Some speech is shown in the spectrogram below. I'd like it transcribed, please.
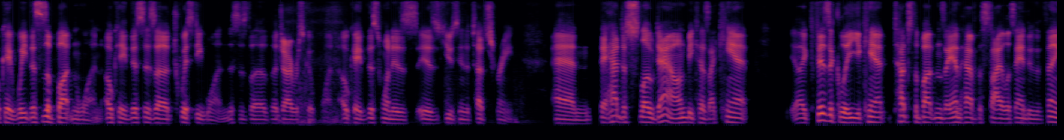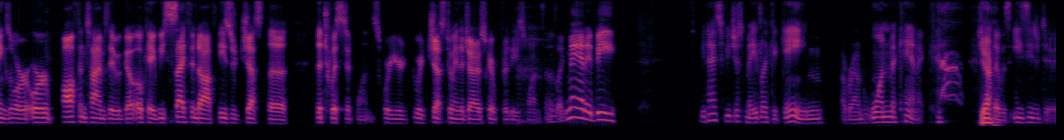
okay wait this is a button one. Okay this is a twisty one. This is the the gyroscope one. Okay this one is is using the touch screen. And they had to slow down because i can't like physically you can't touch the buttons and have the stylus and do the things or or oftentimes they would go okay we siphoned off. These are just the the twisted ones where you're we're just doing the gyroscope for these ones. And i was like man it'd be it'd be nice if you just made like a game around one mechanic Yeah. that was easy to do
